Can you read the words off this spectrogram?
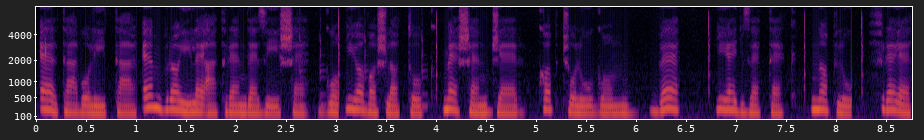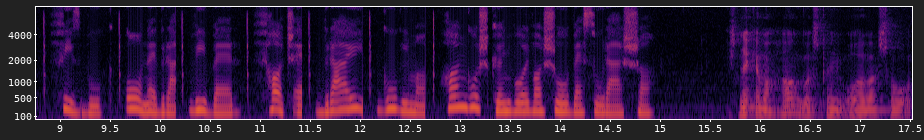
Eltávolítás. Embraille átrendezése. Gomb. Javaslatok. Messenger. Kapcsológomb. Be. Jegyzetek. Napló. Freet. Facebook. Onedra. Viber. Hacs. Drive. Google Map. Hangos könyvolvasó beszúrása. És nekem a hangos könyv olvasó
